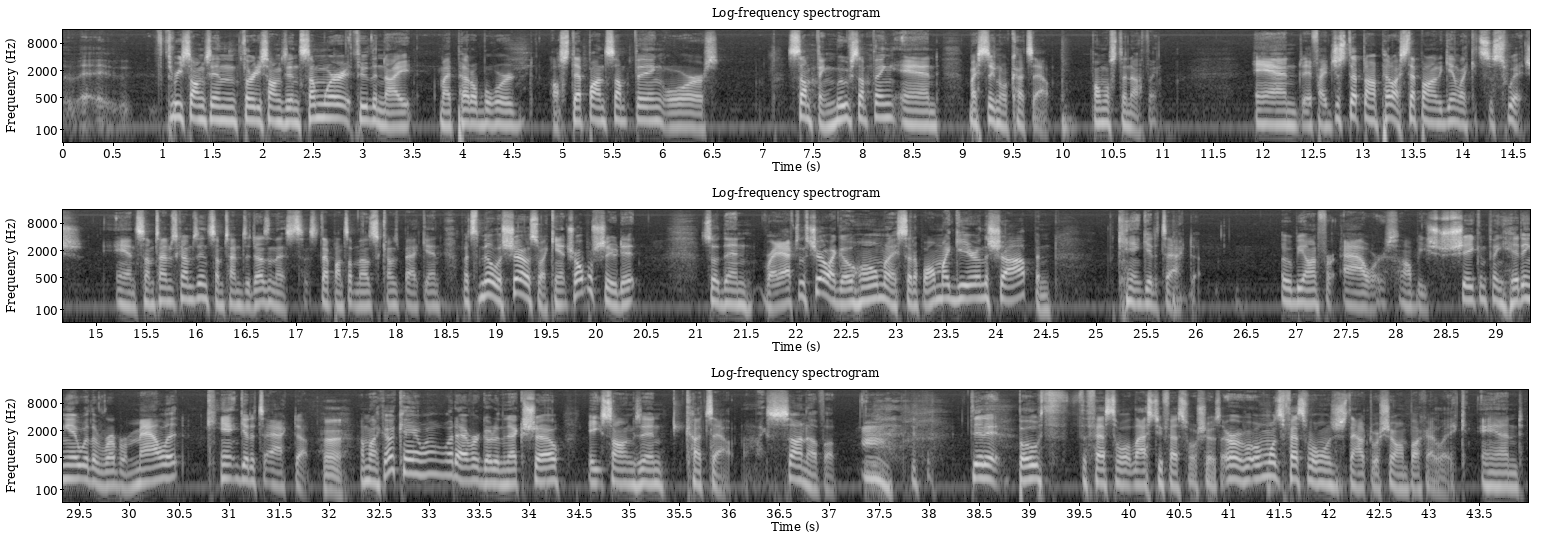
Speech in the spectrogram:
three songs in, thirty songs in, somewhere through the night, my pedal board, I'll step on something or something, move something, and my signal cuts out almost to nothing. And if I just stepped on a pedal, I step on it again like it's a switch. And sometimes it comes in, sometimes it doesn't. I step on something else, comes back in. But it's the middle of the show, so I can't troubleshoot it. So then, right after the show, I go home and I set up all my gear in the shop and can't get it act up. It would be on for hours. I'll be shaking thing, hitting it with a rubber mallet. Can't get it to act up. I'm like, okay, well, whatever. Go to the next show. Eight songs in, cuts out. I'm like, son of a. mm. Did it both the festival, last two festival shows, or one was a festival, one was just an outdoor show on Buckeye Lake, and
